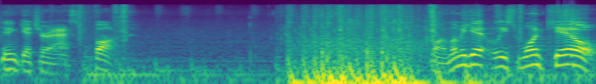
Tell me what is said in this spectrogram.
Didn't get your ass. Fuck. Come on, let me get at least one kill.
